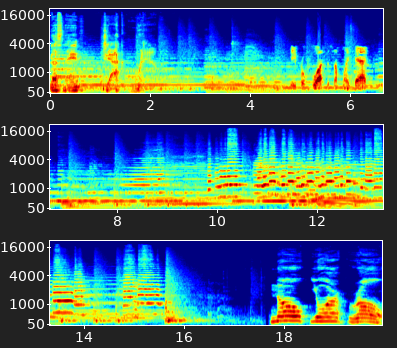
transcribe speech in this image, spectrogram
Best name, Jack Ram. April Fourth or something like that. Know your role.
